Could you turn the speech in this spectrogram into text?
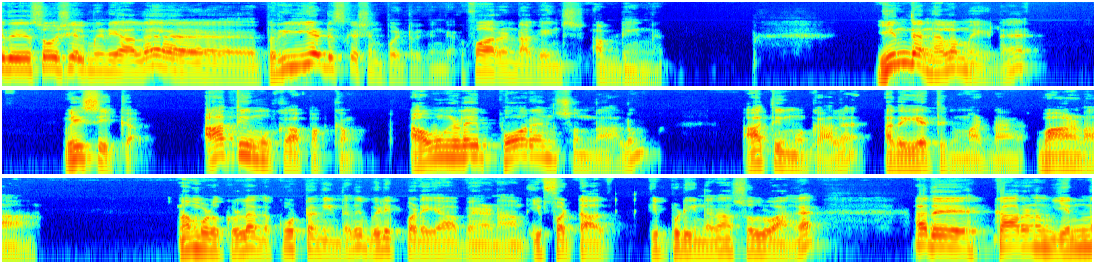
இது சோஷியல் மீடியாவில் பெரிய டிஸ்கஷன் போயிட்டுருக்குங்க. ஃபார் அண்ட் அகைன்ஸ்ட் அப்படின்னு. இந்த நிலைமையில விசிகா அதிமுக பக்கம் அவங்களே போகிறேன்னு சொன்னாலும் அதிமுகவில் அதை ஏற்றுக்க மாட்டாங்க. வானா நம்மளுக்குள்ள அந்த கூட்டணின்றது வெளிப்படையாக வேணாம். இஃபட்டால் இப்படின்னு தான் சொல்லுவாங்க. அது காரணம் என்ன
